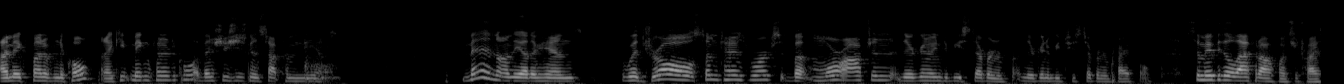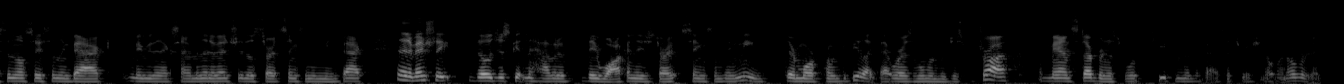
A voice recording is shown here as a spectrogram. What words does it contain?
I make fun of Nicole, and I keep making fun of Nicole. Eventually, she's going to stop coming to the house. Men, on the other hand, withdrawal sometimes works, but more often they're going to be stubborn and they're going to be too stubborn and prideful. So maybe they'll laugh it off once or twice, then they'll say something back, maybe the next time, and then eventually they'll start saying something mean back, and then eventually they'll just get in the habit of they walk and they just start saying something mean. They're more prone to be like that, whereas a woman would just withdraw. A man's stubbornness will keep him in the bad situation over and over again.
